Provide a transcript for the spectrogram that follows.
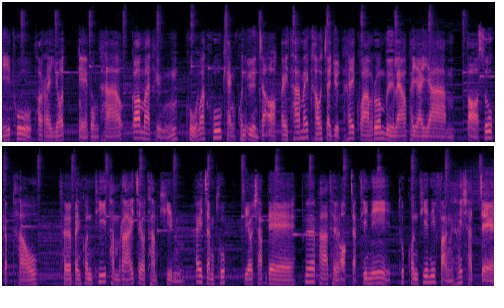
นี้ผู้ทรยศเก๋บงเท้า ก็มาถึงขู่ว่าคู่แข่งคนอื่นจะออกไปถ้าไม่เขาจะหยุดให้ความร่วมมือแล้วพยายาม ต่อสู้กับเขา ธอเป็นคนที่ทำร้ายเจียวทำคิม ให้จำคุกเจียวชับเดย์เพื่อพาเธอออกจากที่นี่ ทุกคนที่นี่ฟังให้ชัดเจน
